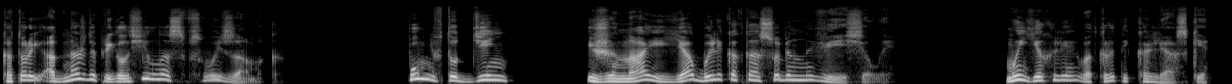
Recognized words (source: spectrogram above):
который однажды пригласил нас в свой замок. Помню, в тот день и жена, и я были как-то особенно веселы. Мы ехали в открытой коляске.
